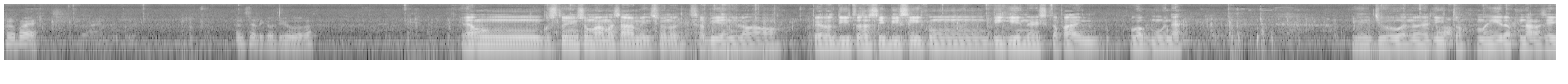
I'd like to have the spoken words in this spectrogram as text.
Ano ba eh? Ano sa likod siguro? Kaya kung gusto niyo sumama sa amin sunod, sabihan niyo lang ako. Pero dito sa CBC, kung beginners ka pa, huwag muna. Medyo ano na dito, mahirap na kasi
